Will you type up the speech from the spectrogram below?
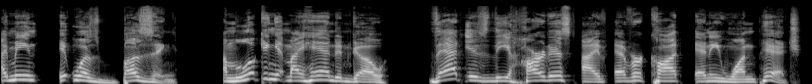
I mean, it was buzzing. I'm looking at my hand and go, that is the hardest I've ever caught any one pitch.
